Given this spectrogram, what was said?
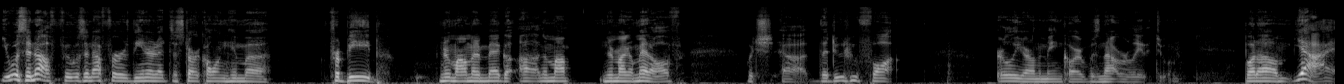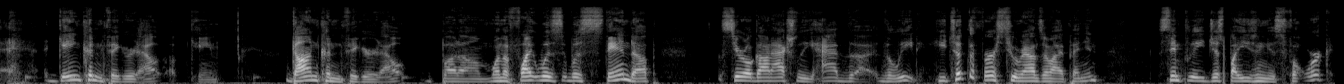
it was enough. It was enough for the internet to start calling him uh, Fabib Nurmagomedov, uh, which uh, the dude who fought earlier on the main card was not related to him. But um, yeah, Gane couldn't figure it out. Gane, Gane couldn't figure it out. But um, when the fight was was stand up, Ciryl Gane actually had the the lead. He took the first two rounds, in my opinion, simply just by using his footwork.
